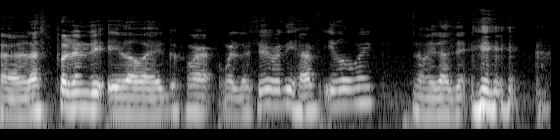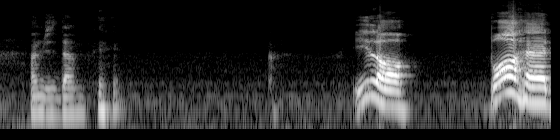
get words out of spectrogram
Uh, let's put in the Elo egg. Where, where does he already have Elo egg? No, he doesn't. I'm just dumb. Elo! Ballhead!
